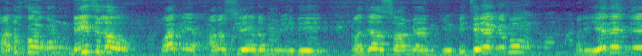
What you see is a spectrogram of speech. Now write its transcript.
అనుకోకుండా రీతిలో వారిని అరెస్ట్ చేయడం ఇది ప్రజాస్వామ్యానికి వ్యతిరేకము. మరి ఏదైతే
